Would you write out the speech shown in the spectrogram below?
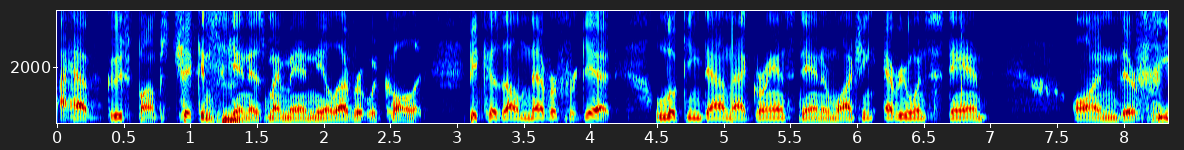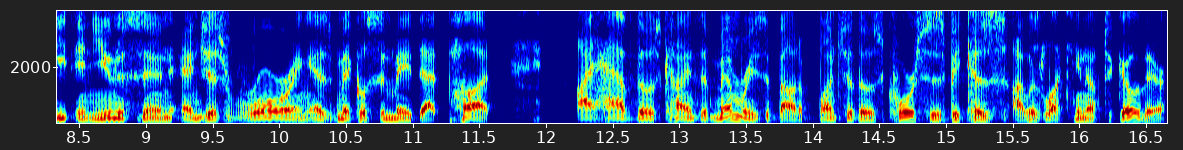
I have goosebumps, chicken skin, as my man Neil Everett would call it, because I'll never forget looking down that grandstand and watching everyone stand on their feet in unison and just roaring as Mickelson made that putt. I have those kinds of memories about a bunch of those courses because I was lucky enough to go there.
